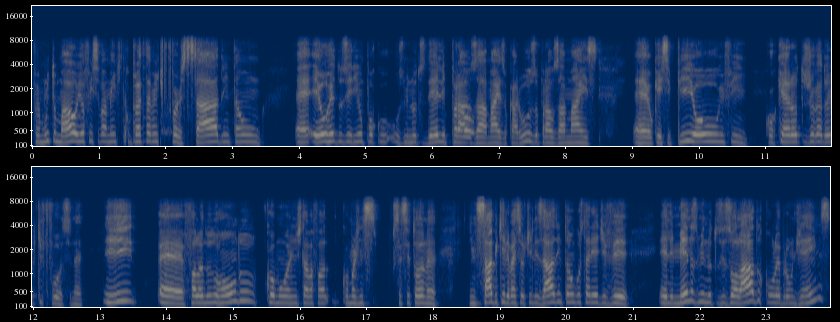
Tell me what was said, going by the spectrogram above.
foi muito mal e ofensivamente completamente forçado. Então é, eu reduziria um pouco os minutos dele para usar mais o Caruso, para usar mais é, o KCP ou enfim qualquer outro jogador que fosse, né? E é, falando do Rondo, como a gente estava como a gente você citou, né? A gente sabe que ele vai ser utilizado, então eu gostaria de ver ele menos minutos isolado com o LeBron James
